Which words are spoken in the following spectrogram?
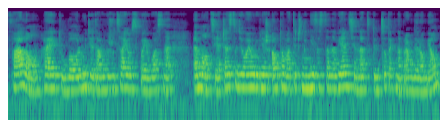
falą hejtu, bo ludzie tam wyrzucają swoje własne emocje, często działają również automatycznie, nie zastanawiając się nad tym, co tak naprawdę robią,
